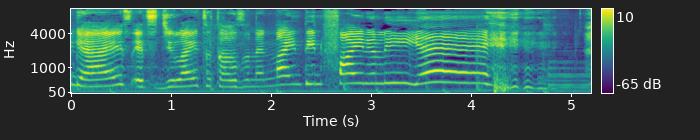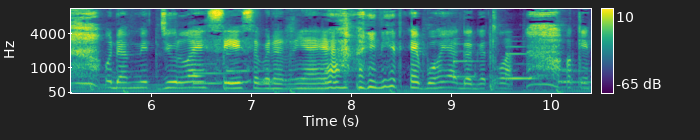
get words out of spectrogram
Hi guys, it's July 2019 finally. Yay! Udah mid July sih sebenarnya ya. Ini hebohnya agak-agak telat. Oke,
